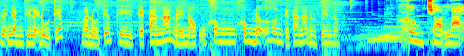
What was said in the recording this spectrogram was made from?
Dựa nhầm thì lại đổ tiếp và đổ tiếp thì cái tan nát đấy nó cũng không không đỡ hơn cái tan nát đầu tiên đâu. Không chọn lại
